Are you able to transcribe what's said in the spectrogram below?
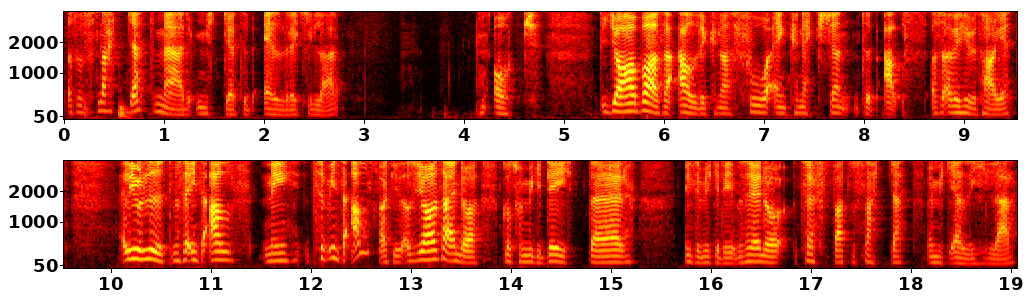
alltså snackat med mycket typ äldre killar och jag har bara så här, aldrig kunnat få en connection typ alls, alltså överhuvudtaget. Eller jo lite, men så här, inte alls, nej, typ inte alls faktiskt. Alltså jag har så här, ändå gått på mycket dejter, inte mycket det, men så har jag ändå träffat och snackat med mycket äldre killar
